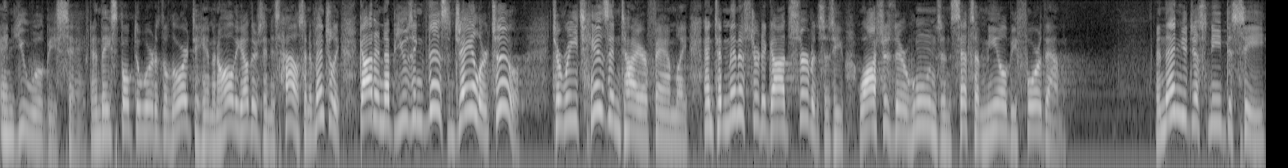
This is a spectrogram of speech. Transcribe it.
and you will be saved. And they spoke the word of the Lord to him and all the others in his house. And eventually, God ended up using this jailer too to reach his entire family and to minister to God's servants as he washes their wounds and sets a meal before them. And then you just need to see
